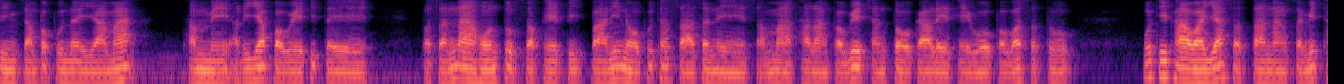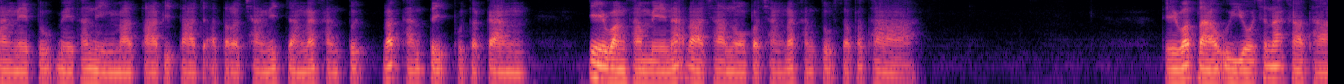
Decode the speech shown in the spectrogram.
ติงสัมปปุเนยามะธรรมเมอริยปเวทิเตปสันนาโหนตุสเพปิปานิโนพุทธศาสเน สัมมาทารังปเวชันโตกาเลเทโวปวัสตุ วุธิภาวายะสตานังสมิทธังเนตุเมทนิงมาตาปิตาจะอัตรชังนิจังละขันตุละขันติปุตตะกัง เอวังธรรมเมนะราชาโนประชังละขันตุสัพพทา เทวตาอุโยชนะคาถา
